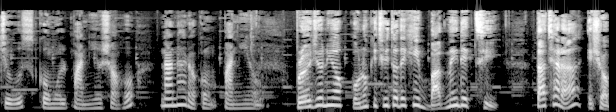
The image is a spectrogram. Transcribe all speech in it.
জুস, কোমল পানীয় সহ নানা রকম পানীয়। প্রয়োজনীয় কোনো কিছুই তো দেখি বাদ নেই দেখছি। তাছাড়া এসব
